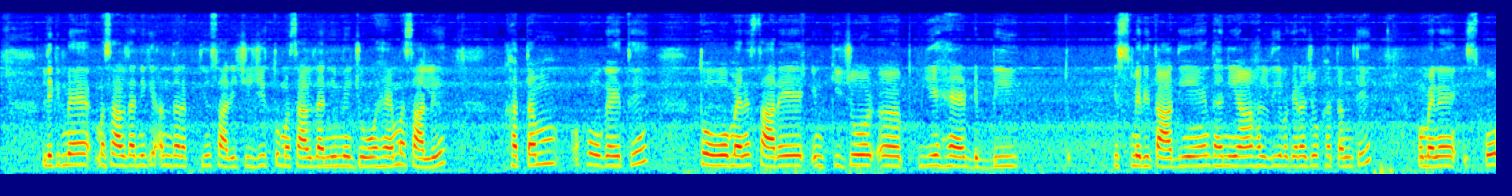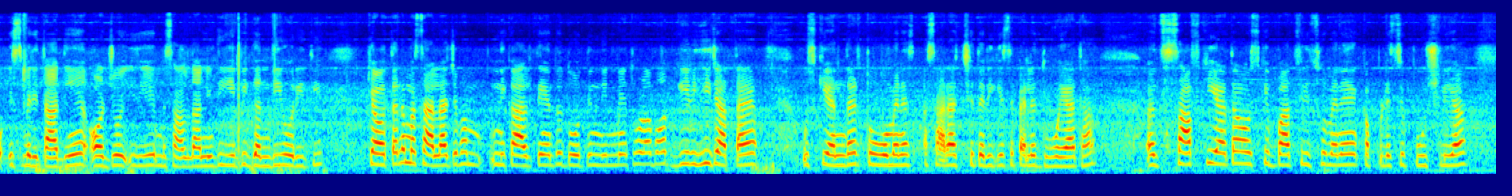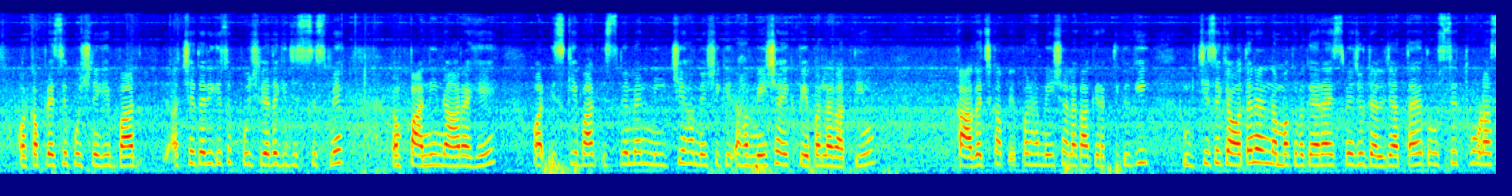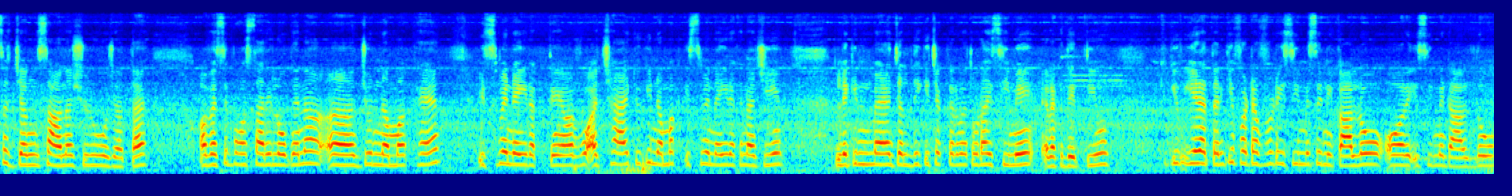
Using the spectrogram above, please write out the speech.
लेकिन मैं मसालदानी के अंदर रखती हूँ सारी चीज़ें। तो मसालदानी में जो है मसाले, ख़त्म हो गए थे तो मैंने सारे इनकी जो ये है, डिब्बी इसमें रिता दिए हैं, धनिया, हल्दी वगैरह जो ख़त्म थे, वो मैंने इसको इसमें रिता दिए हैं और जो ये मसालदानी थी, ये भी गंदी हो रही थी। क्या होता है ना, मसाला जब हम निकालते हैं तो दो तीन दिन में थोड़ा बहुत गिर ही जाता है उसके अंदर तो वो मैंने सारा अच्छे तरीके से पहले धोया था साफ़ किया था और उसके बाद फिर इसको मैंने कपड़े से पूछ लिया और कपड़े से पूछने के बाद अच्छे तरीके से पूछ लिया था कि जिससे इसमें पानी ना रहे और इसके बाद इसमें मैं नीचे हमेशा हमेशा एक पेपर लगाती हूँ कागज़ का पेपर हमेशा लगा के रखती, क्योंकि नीचे से क्या होता है ना, नमक वगैरह इसमें जो डल जाता है तो उससे थोड़ा सा जंग सा आना शुरू हो जाता है। और वैसे बहुत सारे लोग हैं ना जो नमक है, इसमें नहीं रखते हैं, और वो अच्छा है, क्योंकि नमक इसमें नहीं रखना चाहिए। लेकिन मैं जल्दी के चक्कर में थोड़ा इसी में रख देती हूँ, क्योंकि ये रहता है कि फटाफट इसी में से निकालो और इसी में डाल दो।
